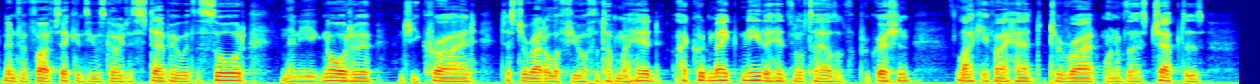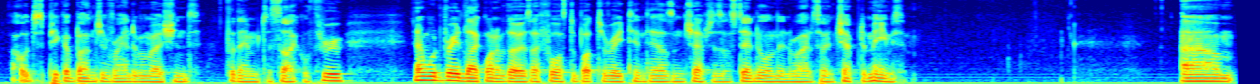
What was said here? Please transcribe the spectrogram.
and then for five seconds he was going to stab her with a sword, and then he ignored her, and she cried. Just to rattle a few off the top of my head, I could make neither heads nor tails of the progression. Like if I had to write one of those chapters, I would just pick a bunch of random emotions for them to cycle through. And would read like one of those I forced a bot to read 10,000 chapters of Stendhal and then write its own chapter memes. Um,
